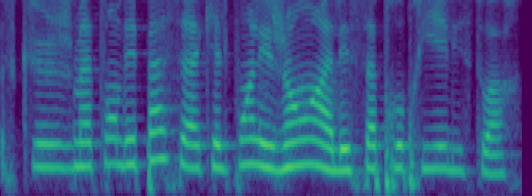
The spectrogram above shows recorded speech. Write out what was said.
ce que je m'attendais pas, c'est à quel point les gens allaient s'approprier l'histoire.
